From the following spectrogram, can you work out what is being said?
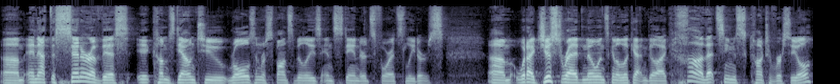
Um, and at the center of this, it comes down to roles and responsibilities and standards for its leaders. Um, what I just read, no one's going to look at and go like, huh, that seems controversial.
